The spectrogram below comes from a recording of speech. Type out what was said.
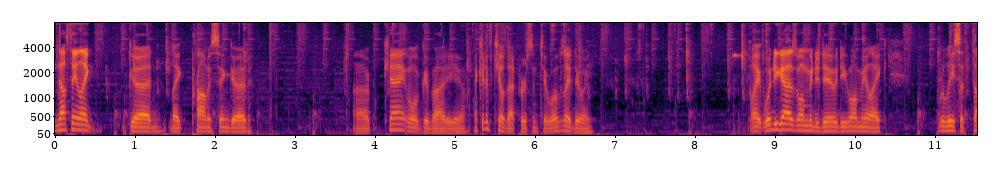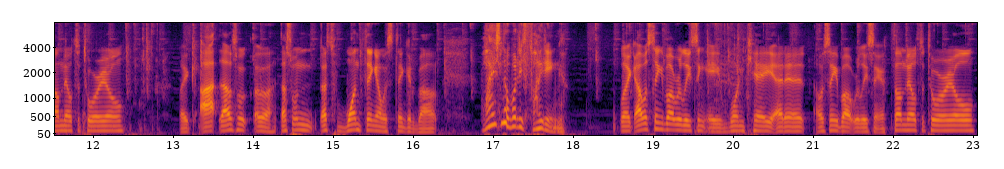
nothing, like, good, like, promising good. Okay, well, goodbye to you. I could have killed that person, too. What was I doing? Like, what do you guys want me to do? Do you want me to, like, release a thumbnail tutorial? Like, I, that was, uh, that's one, that's one thing I was thinking about. Why is nobody fighting? Like, I was thinking about releasing a 1k edit. I was thinking about releasing a thumbnail tutorial.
